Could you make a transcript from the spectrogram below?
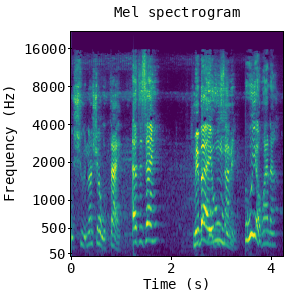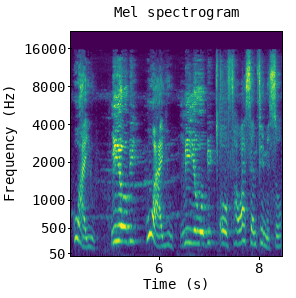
o shoe na sọ o tie. ẹ ti sẹ́yìn mi bá yẹ wúhun who you wanna? who are you. Me Yobi. who are you. Me Yobi. Oh, o fa me so.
